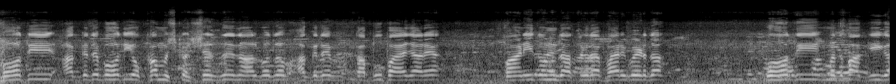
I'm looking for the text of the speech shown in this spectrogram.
ਬਹੁਤ ਹੀ ਅੱਗ ਤੇ ਬਹੁਤ ਹੀ ਔਖਾ ਮੁਸ਼ਕਲ ਦੇ ਨਾਲ ਮਤਲਬ ਅੱਗ ਤੇ ਕਾਬੂ ਪਾਇਆ ਜਾ ਰਿਹਾ। ਪਾਣੀ ਤੁਹਾਨੂੰ ਦੱਸ ਸਕਦਾ ਫਾਇਰ ਬ੍ਰਿਗੇਡ ਦਾ। ਬਹੁਤ ਹੀ ਮਦਭਾਗੀ ਗੱਲ।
